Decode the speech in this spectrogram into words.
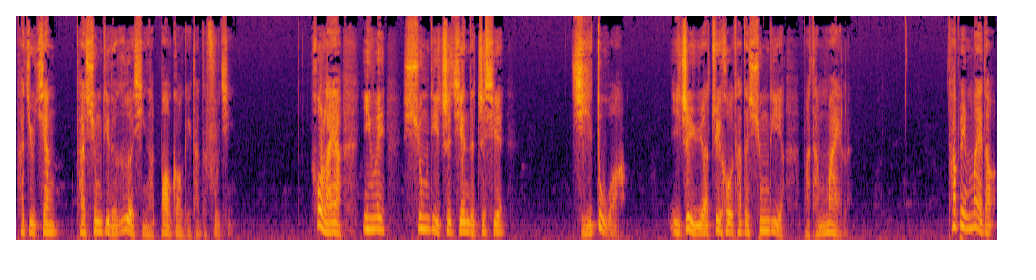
他就将他兄弟的恶行啊报告给他的父亲。后来啊，因为兄弟之间的这些嫉妒啊，以至于啊，最后他的兄弟啊把他卖了。他被卖到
